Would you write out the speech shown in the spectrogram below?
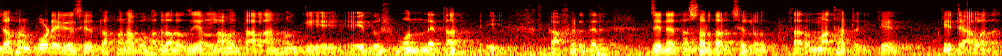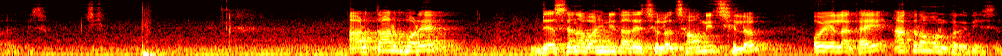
যখন পড়ে গেছে, তখন আবু হাদরাত আল্লাহ তালানহ গিয়ে এই দুশ্মন নেতার, এই কাফেরদের যে নেতা সর্দার ছিল, তার মাথাটাকে কেটে আলাদা করে দিয়েছে। আর তারপরে যে সেনাবাহিনী তাদের ছিল, ছাউনি ছিল ওই এলাকায় আক্রমণ করে দিয়েছেন।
